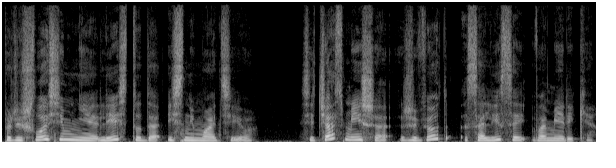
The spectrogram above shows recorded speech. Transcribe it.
Пришлось и мне лезть туда и снимать ее. Сейчас Миша живет с Алисой в Америке.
